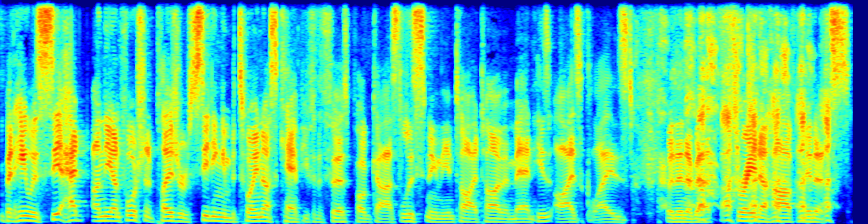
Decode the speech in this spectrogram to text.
but he was had on the unfortunate pleasure of sitting in between us, Campy, for the first podcast, listening the entire time, and man, his eyes glazed within about three and a half minutes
